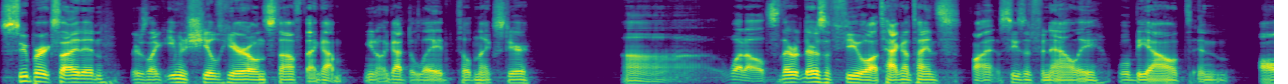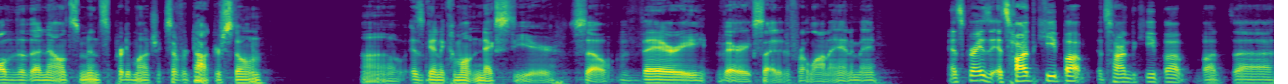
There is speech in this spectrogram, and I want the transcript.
Super excited. There's like even Shield Hero and stuff that got you know it got delayed till next year. Uh, what else? There there's a few. Attack on Titan's season finale will be out, and all the, the announcements pretty much except for Doctor Stone uh, is going to come out next year. So very, very excited for a lot of anime. It's crazy. It's hard to keep up. It's hard to keep up, but uh,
